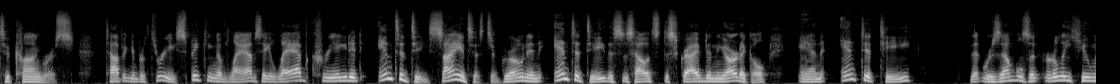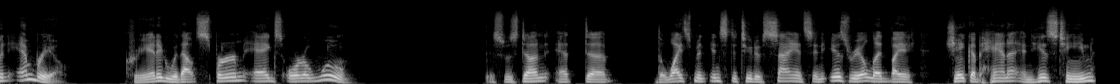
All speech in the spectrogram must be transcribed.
to Congress? Topic number three speaking of labs, a lab created entity. Scientists have grown an entity. This is how it's described in the article an entity that resembles an early human embryo, created without sperm, eggs, or a womb. This was done at uh, the Weizmann Institute of Science in Israel, led by Jacob Hanna and his team.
